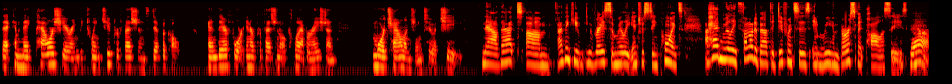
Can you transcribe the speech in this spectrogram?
that can make power sharing between two professions difficult, and therefore interprofessional collaboration more challenging to achieve. Now that um, I think you've you've raised some really interesting points. I hadn't really thought about the differences in reimbursement policies. Yeah.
